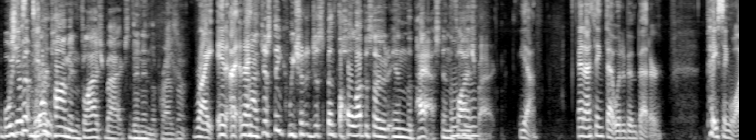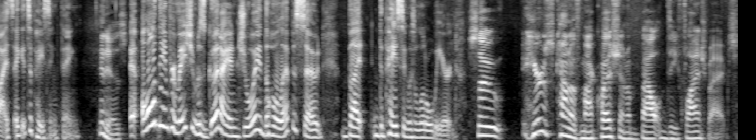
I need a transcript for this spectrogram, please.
Well, we spent more time in flashbacks than in the present. right and I, and And I I just think we should have just spent the whole episode in the past, in the mm-hmm. flashback. Yeah. And I think that would have been better pacing wise. It's a pacing thing. It is. Uh, all of the information was good. I enjoyed the whole episode, but the pacing was a little weird. So here's kind of my question about the flashbacks.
